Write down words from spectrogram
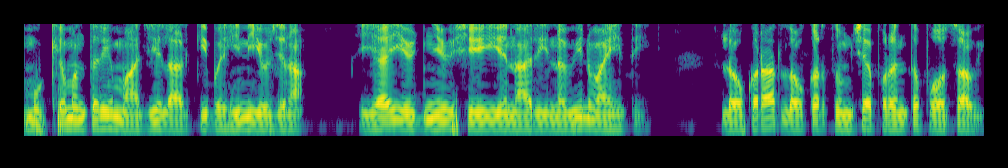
मुख्यमंत्री माझी लाडकी बहीण योजना या योजनेविषयी येणारी नवीन माहिती लवकरात लवकर तुमच्यापर्यंत पोहोचावी.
